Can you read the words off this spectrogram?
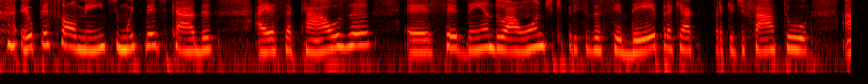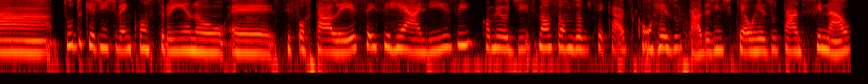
eu pessoalmente, muito dedicada a essa causa, é, cedendo aonde que precisa ceder para que, que de fato a, tudo que a gente vem construindo é, se fortaleça e se realize. Como eu disse, nós somos obcecados com o resultado. A gente quer o resultado final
